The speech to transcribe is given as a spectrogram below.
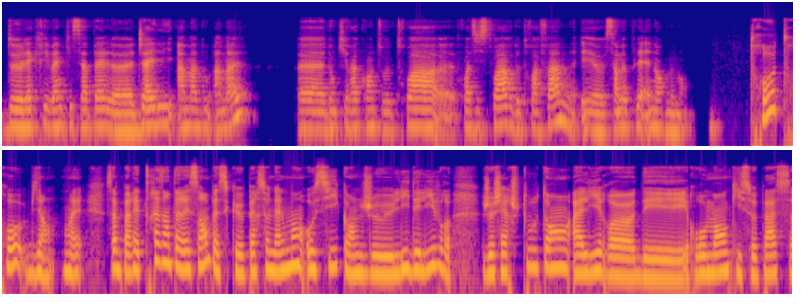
de l'écrivaine qui s'appelle euh, Jaili Amadou Amal. Euh, donc, il raconte trois, euh, trois histoires de trois femmes et euh, ça me plaît énormément. Trop, trop bien. Ouais. Ça me paraît très intéressant parce que personnellement aussi, quand je lis des livres, je cherche tout le temps à lire euh, des romans qui se passent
